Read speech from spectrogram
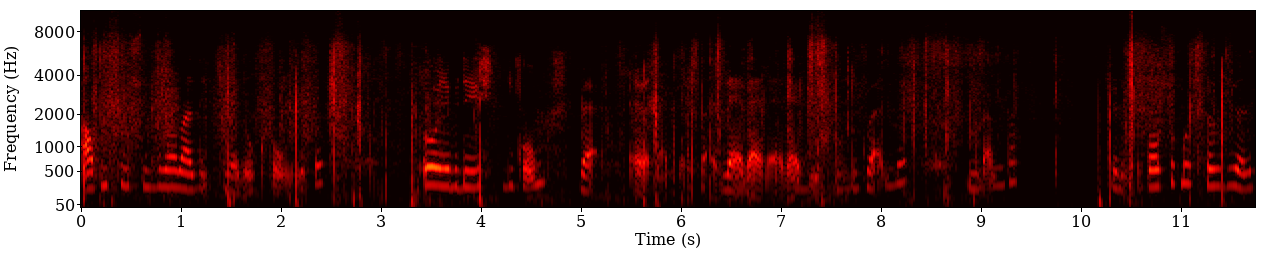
60'ın üstünde normalde 2 meyve kutu oluyordu. Öyle bir değişiklik olmuş ve evet arkadaşlar ve ve ve ve bir bildik verdi. Ben de. Şimdi dostluk maçlarına gidelim.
